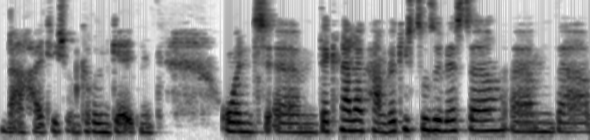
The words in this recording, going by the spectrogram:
nachhaltig und grün gelten. Und ähm, der Knaller kam wirklich zu Silvester. Ähm, da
